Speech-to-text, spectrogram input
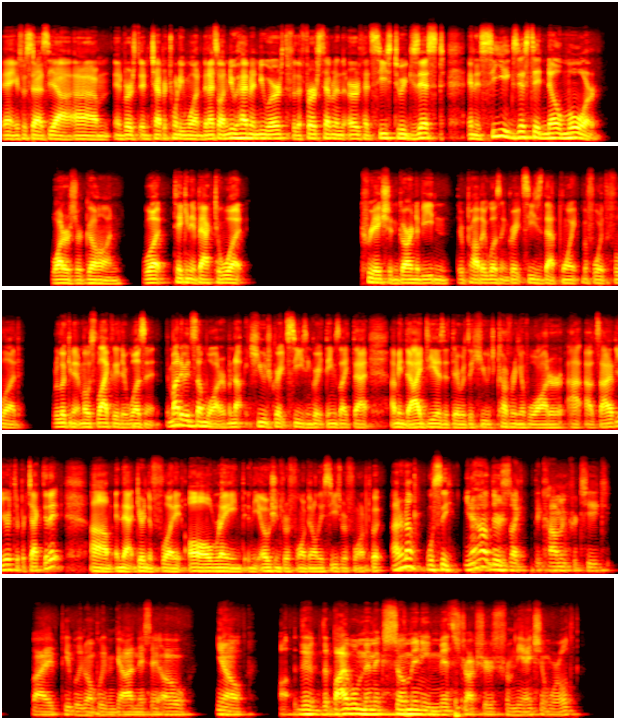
Dang, what it says. Yeah, um, in verse in chapter twenty-one. Then I saw a new heaven and new earth, for the first heaven and the earth had ceased to exist, and the sea existed no more. Waters are gone. What? Taking it back to what? Creation, Garden of Eden. There probably wasn't great seas at that point before the flood. We're looking at most likely there wasn't. There might have been some water, but not huge, great seas and great things like that. I mean, the idea is that there was a huge covering of water outside of the earth that protected it, um, and that during the flood it all rained and the oceans were formed and all these seas were formed. But I don't know. We'll see. You know how there's like the common critique by people who don't believe in God, and they say, "Oh, you know, uh, the the Bible mimics so many myth structures from the ancient world."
